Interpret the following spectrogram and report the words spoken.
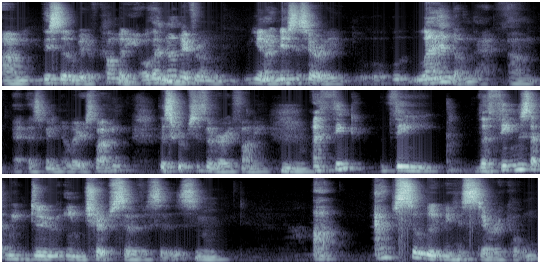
um, this little bit of comedy. Although not everyone would, you know, necessarily land on that um, as being hilarious. But I think the scriptures are very funny. Hmm. I think the the things that we do in church services Mm. are absolutely hysterical.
